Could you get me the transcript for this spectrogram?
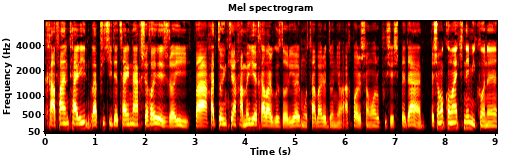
خفن ترین و پیچیده ترین نقشه های اجرایی و حتی اینکه همه خبرگزاری های معتبر دنیا اخبار شما رو پوشش بدن به شما کمک نمی‌کنه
